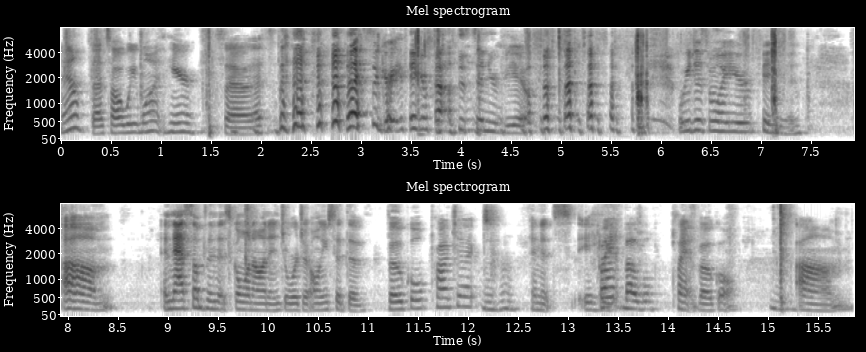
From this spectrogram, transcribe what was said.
Well, that's all we want here. So that's that's the great thing about this interview. we just want your opinion. Um, And that's something that's going on in Georgia. Only you said the Vogtle project, Mhm. and it's it, Plant Vogtle. Plant Vogtle. Mhm. Um,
